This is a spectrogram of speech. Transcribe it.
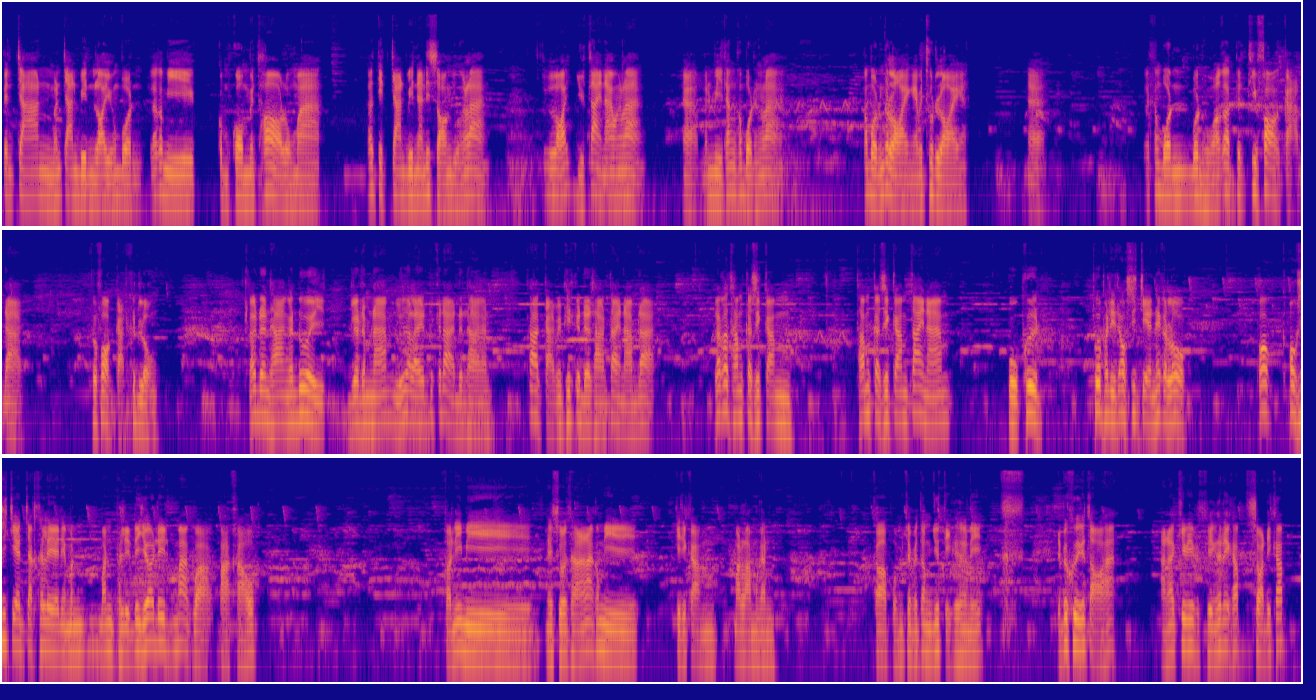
เป็นจานเหมือนจานบินลอยอยู่ข้างบน แล้วก็มีกลมๆเป็นท่อลงมา แล้วติดจานบินอันที่สองอยู่ข้างล่างลอยอยู่ใต้น้ำข้างล่างเออมันมีทั้งข้างบนข้างล่าง ข้างบนก็ลอยไงเป็นทุ่นลอยไงเออแล้วข้างบนบนหัวก็เป็นที่ฟอกอากาศได้ เพื่อฟอกอากาศขึ้นลง แล้วเดินทางกันด้วยเรือดำน้ำหรืออะไรก็ได้เดินทางกัน ถ้าอากาศเป็นพิษก็เดินทางใต้น้ำได้ แล้วก็ทำกสิกรรมทำกสิกรรมใต้น้ำปลูกพืชเพื่อผลิตออกซิเจนให้กับโลก เพราะออกซิเจนจากทะเลเนี่ยมันมันผลิตได้เยอะได้มากกว่าป่าเขา ตอนนี้มีในสวนสาธารณะก็มีกิจกรรมมาลำกัน ก็ผมจะไม่ต้องยุติเพียงนี้ เดี๋ยวไปคุยกันต่อฮะอันนั้นคลิปนี้เพียงเท่านี้ครับ สวัสดีครับ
